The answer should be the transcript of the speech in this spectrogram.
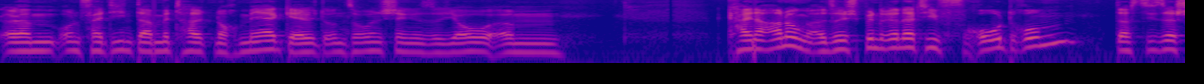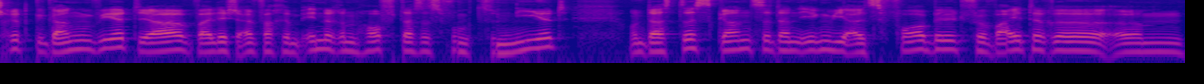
Ähm, und verdient damit halt noch mehr Geld und so. Und ich denke so, yo, ähm, keine Ahnung. Also ich bin relativ froh drum, dass dieser Schritt gegangen wird, ja, weil ich einfach im Inneren hoffe, dass es funktioniert und dass das Ganze dann irgendwie als Vorbild für weitere, ähm,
